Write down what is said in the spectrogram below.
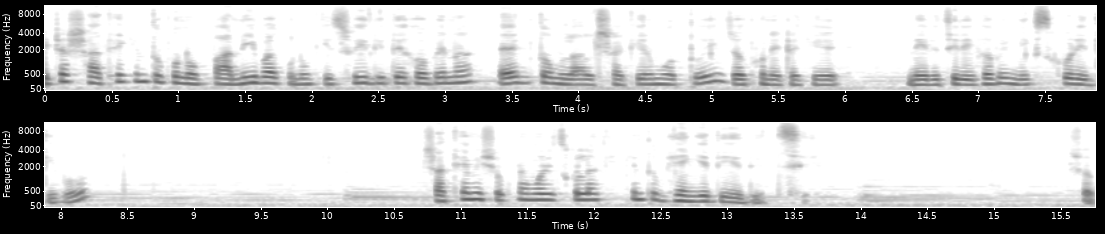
এটার সাথে কিন্তু কোনো পানি বা কোনো কিছুই দিতে হবে না, একদম লাল শাকের মতোই, যখন এটাকে নেড়েচেড়ে এইভাবে মিক্স করে দিব। সাথে আমি শুকনা মরিচগুলোকে কিন্তু ভেঙে দিয়ে দিচ্ছি। সব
